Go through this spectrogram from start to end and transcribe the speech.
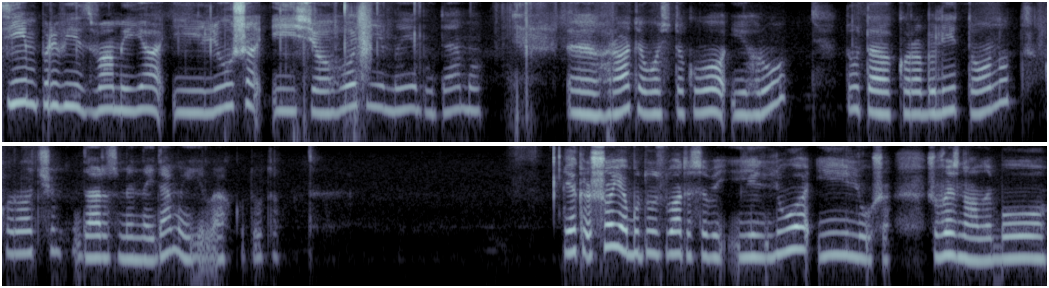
Всім привіт! З вами я Ілюша, і сьогодні ми будемо е, грати ось таку ігру. Тут е, кораблі тонуть. Коротше, зараз ми знайдемо її легко тут. Якщо я буду звати себе Ілюа і Ілюша, щоб ви знали, бо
